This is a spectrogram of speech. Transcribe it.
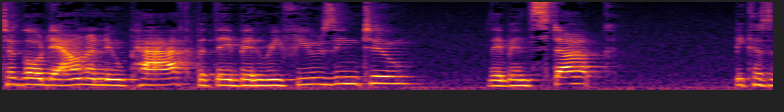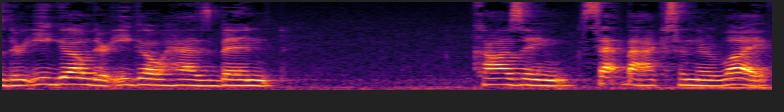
to go down a new path, but they've been refusing to. They've been stuck because of their ego. Their ego has been causing setbacks in their life.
